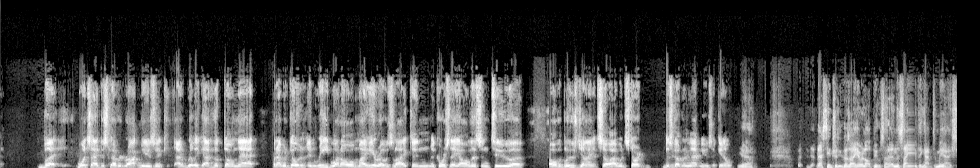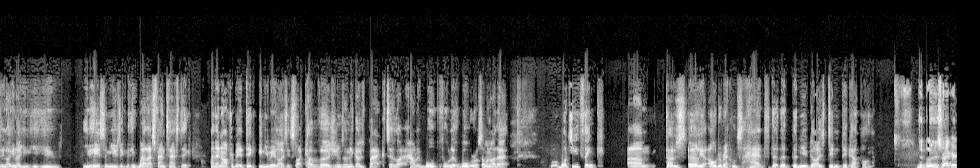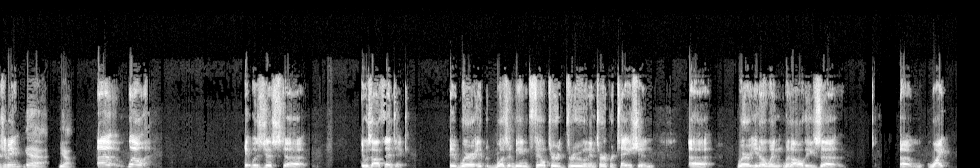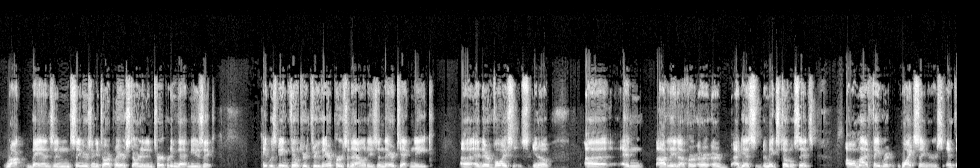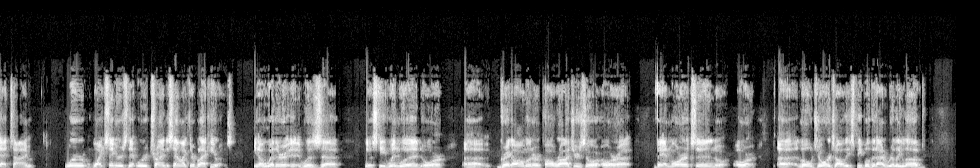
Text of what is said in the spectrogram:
but once I discovered rock music, I really got hooked on that. But I would go and read what all my heroes liked, and of course, they all listened to uh, all the blues giants. So I would start discovering yeah. that music, you know? Yeah. That's interesting because I hear a lot of people say that, and the same thing happened to me actually. Like you know, you you you hear some music and you think, "Wow, that's fantastic," and then after a bit of digging, you realise it's like cover versions, and it goes back to like Howlin' Wolf or Little Walter or someone like that. What do you think um, those earlier, older records had that the, the new guys didn't pick up on? The blues records, you mean? Yeah, yeah. Uh, well, it was just uh, it was authentic, it, where it wasn't being filtered through an interpretation. Uh, where you know when when all these uh, uh, white rock bands and singers and guitar players started interpreting that music, it was being filtered through their personalities and their technique uh, and their voices. You know, uh, and oddly enough, or, or, or, I guess it makes total sense, all my favorite white singers at that time were white singers that were trying to sound like their black heroes. You know, whether it was uh, you know Steve Winwood or uh, Gregg Allman or Paul Rodgers or, or uh, Van Morrison or, or uh, Lowell George, all these people that I really loved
